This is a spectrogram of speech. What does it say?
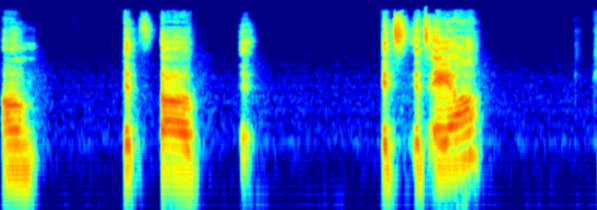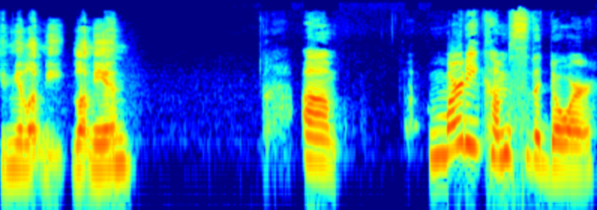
Um, it's uh, it, it's it's Aya. Can you let me let me in? Um, Marty comes to the door,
